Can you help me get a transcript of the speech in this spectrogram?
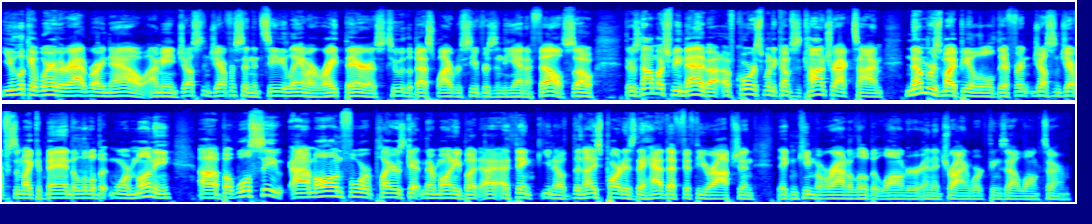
you look at where they're at right now. I mean, Justin Jefferson and CeeDee Lamb are right there as two of the best wide receivers in the NFL. So there's not much to be mad about. Of course, when it comes to contract time, numbers might be a little different. Justin Jefferson might command a little bit more money. Uh, but we'll see. I'm all in for players getting their money, but I, I think you know the nice part is they have that 50 year option. They can keep them around a little bit longer and then try and work things out long term.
